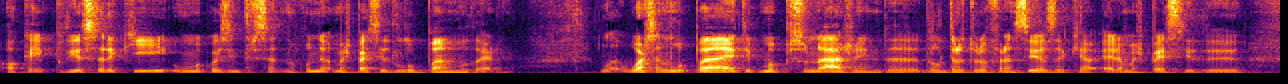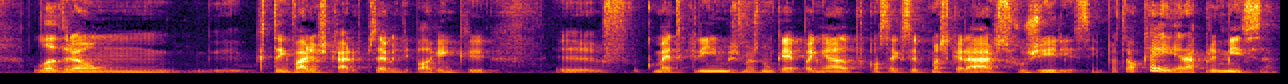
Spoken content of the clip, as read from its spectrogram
Ok, podia ser aqui uma coisa interessante, no fundo é uma espécie de Lupin moderno. O Arsène Lupin é tipo uma personagem da literatura francesa que era uma espécie de ladrão que tem várias caras, percebem? Tipo alguém que uh, comete crimes, mas nunca é apanhado porque consegue sempre mascarar-se, fugir e assim. Pronto, ok, era a premissa.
